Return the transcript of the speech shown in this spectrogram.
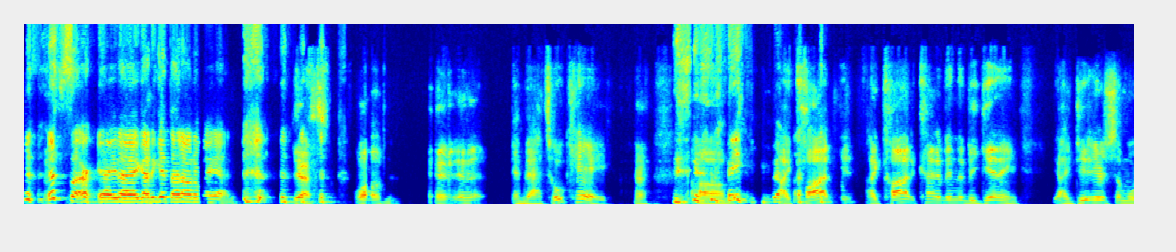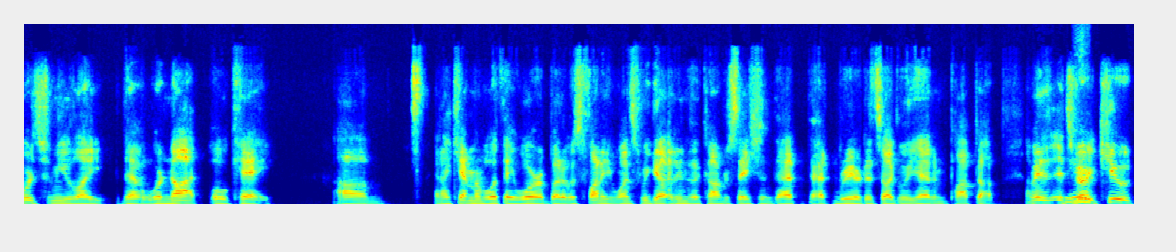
Sorry, I, I got to get that out of my head. Yes. Well, and and, and that's okay. Um, I caught it, I caught kind of in the beginning. I did hear some words from you like that were not okay. Um, and I can't remember what they were, but it was funny. Once we got into the conversation, that that reared its ugly head and popped up. I mean, it's Yeah. very cute.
